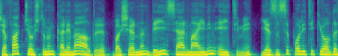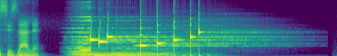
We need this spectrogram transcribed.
Şafak Coştun'un kaleme aldığı Başarının Değil Sermayenin Eğitimi yazısı politik yolda sizlerle.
